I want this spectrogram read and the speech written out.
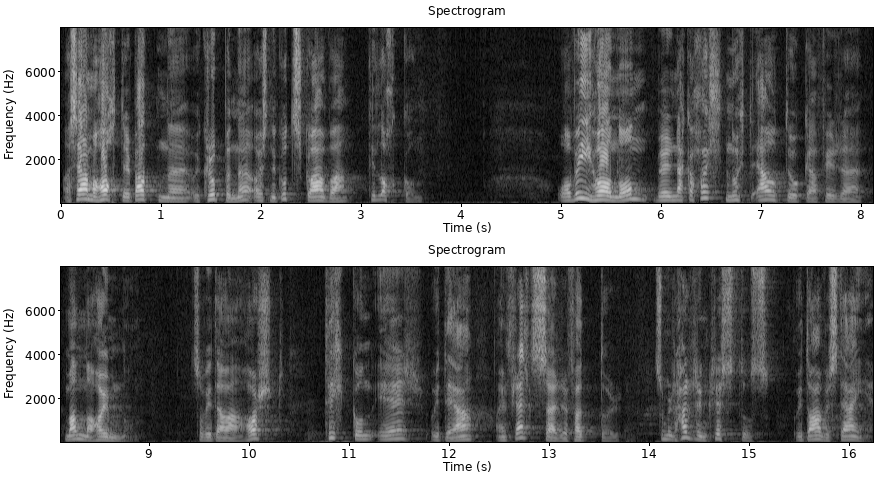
Og samme hatt er badene og kroppene og sin godsgava til okkon. Og vi hånden vera nekka høylt nytt avduka fyrir manna høymnon. Så vi da har hørt, Tikkun er i det ein frelsare føtter, som er Herren Kristus og i Davids degi.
